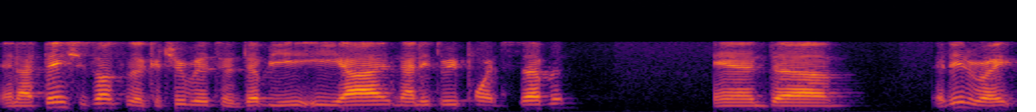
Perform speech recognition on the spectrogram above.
And I think she's also a contributor to WEEI 93.7. And uh, at any rate,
